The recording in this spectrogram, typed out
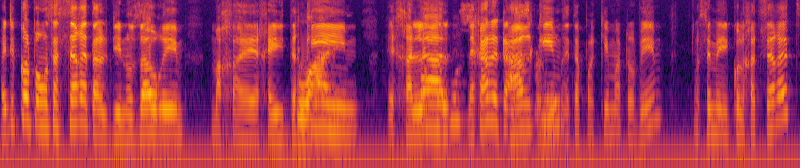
הייתי כל פעם עושה סרט על דינוזאורים, מח... אה, חיידקים, אה, חלל, לקחת את הארקים, את הפרקים הטובים, עושה מכל אחד סרט.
